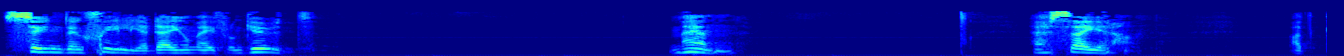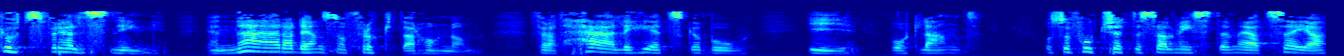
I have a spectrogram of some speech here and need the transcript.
Synden skiljer dig och mig från Gud. Men här säger han att Guds frälsning är nära den som fruktar honom för att härlighet ska bo i vårt land. Och så fortsätter salmisten med att säga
